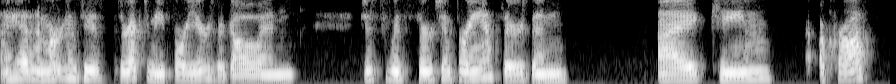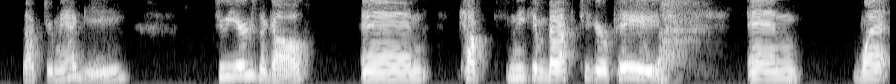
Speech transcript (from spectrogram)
I had an emergency hysterectomy four years ago and just was searching for answers. And I came across Dr. Maggie two years ago and kept sneaking back to your page and went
